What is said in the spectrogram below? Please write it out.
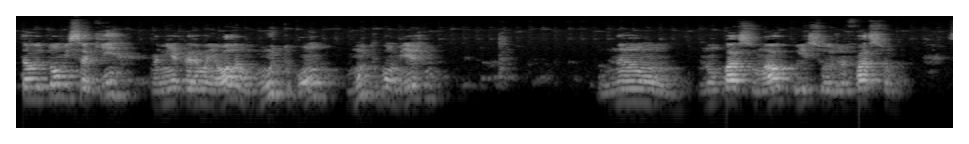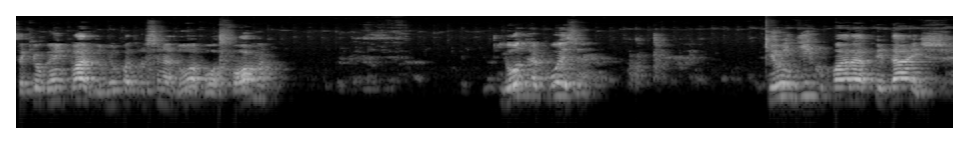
Então eu tomo isso aqui na minha caramanhola, muito bom, muito bom mesmo. Não, não passo mal com isso, eu já faço. Isso aqui eu ganho, claro, do meu patrocinador, a boa forma. E outra coisa que eu indico para pedais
